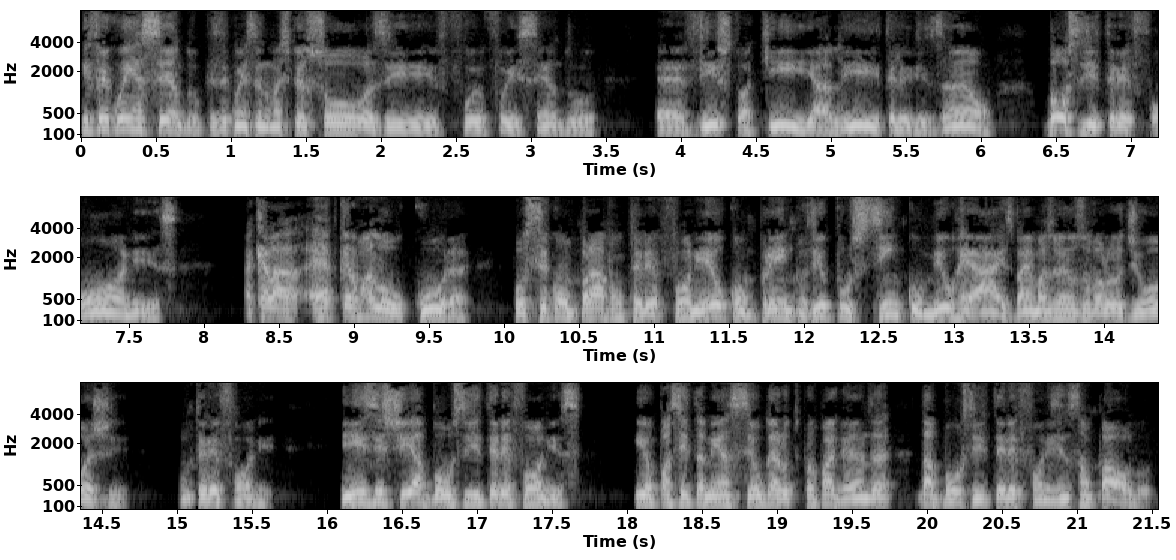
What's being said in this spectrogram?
E fui conhecendo, quer dizer, conhecendo mais pessoas e fui, fui sendo é, visto aqui e ali, televisão, bolsa de telefones. Aquela época era uma loucura. Você comprava um telefone, eu comprei, inclusive, por 5 mil reais, vai mais ou menos o valor de hoje um telefone. E existia a Bolsa de Telefones. E eu passei também a ser o garoto propaganda da Bolsa de Telefones em São Paulo.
